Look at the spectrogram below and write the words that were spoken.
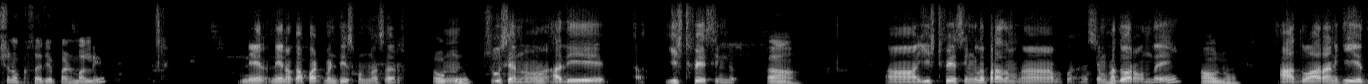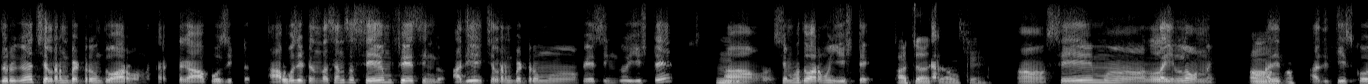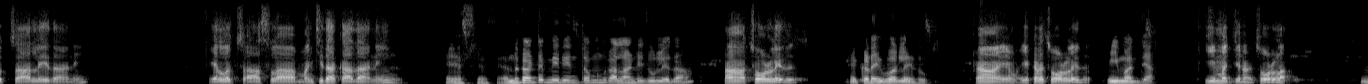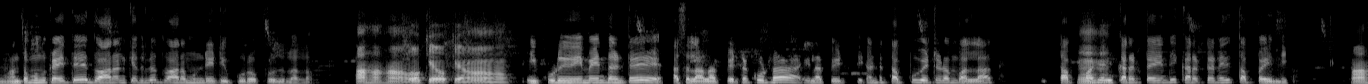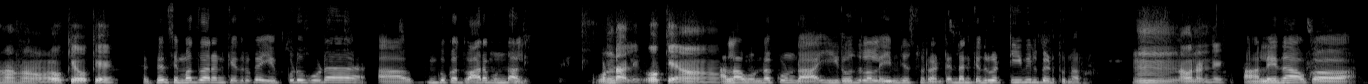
Question ఒకసారి చెప్పండి మళ్ళీ. నేను నేను ఒక అపార్ట్మెంట్ తీసుకుంటున్నా సార్ చూశాను. అది ఈస్ట్ ఫేసింగ్ ఈస్ట్ ఫేసింగ్లో ప్రథమ సింహద్వారం ఉంది. అవును. ఆ ద్వారానికి ఎదురుగా చిల్డ్రన్ బెడ్రూమ్ ద్వారం ఉంది. కరెక్ట్గా opposite opposite in the sense same facing అది చిల్డ్రన్ బెడ్రూమ్ ఫేసింగ్ ఈస్టే సింహద్వారం ఈస్టే సేమ్ లైన్లో ఉన్నాయి. అది అది తీసుకోవచ్చా లేదా అని? వెళ్ళొచ్చా? అసలు మంచిదా కాదా అని? Yes. ఎందుకంటే మీరు ఇంత ముందుకు అలాంటివి చూడలేదా? ఆ చూడలేదు. ఎక్కడ ఇవ్వలేదు. ఆ ఎక్కడ చూడలేదు. ఈ మధ్య? ఈ మధ్యన చూడలా. అంత ముందుకు అయితే ద్వారానికి ఎదురుగా ద్వారం ఉండేటి పూర్వపు రోజులలో ఓకే ఓకే ఆ. ఇప్పుడు ఏమైందంటే అసలు అలా పెట్టకుండా ఇలా పెట్టి అంటే తప్పు పెట్టడం వల్ల తప్పు. అనేది కరెక్ట్ అయింది కరెక్ట్ అనేది తప్పు అయింది. Okay okay. అయితే సింహద్వారానికి ఎదురుగా ఎప్పుడు కూడా ఆ ఇంకొక ద్వారం ఉండాలి. ఉండాలి. ఓకే. ఆ. అలా ఉండకుండా ఈ రోజులలో ఏం చేస్తున్నారు అంటే దానికి ఎదురుగా టీవీలు పెడుతున్నారు. ఉమ్, అవునండి. ఆ లేదా ఒక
